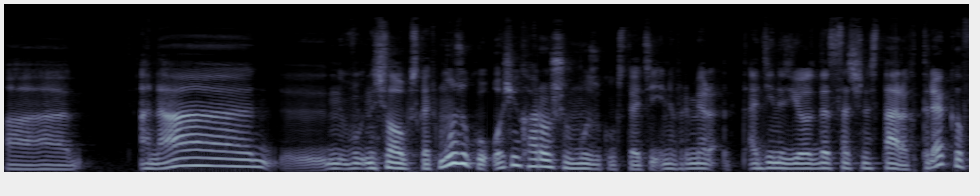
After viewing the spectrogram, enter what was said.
А, она э, начала выпускать музыку, очень хорошую музыку, кстати. И, например, один из ее достаточно старых треков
